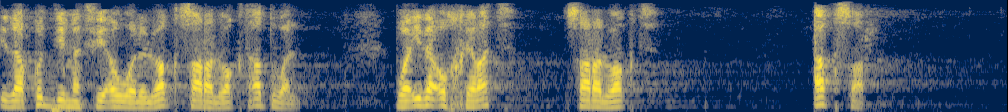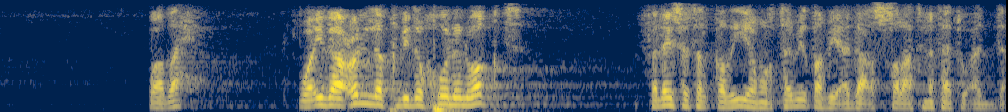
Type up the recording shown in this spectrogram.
إذا قدمت في أول الوقت صار الوقت أطول وإذا أخرت صار الوقت أقصر. واضح؟ وإذا علق بدخول الوقت فليست القضية مرتبطة بأداء الصلاة متى تؤدى؟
